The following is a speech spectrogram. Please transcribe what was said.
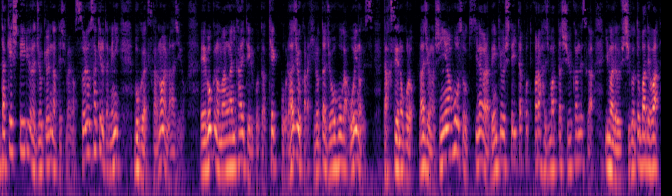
だけしているような状況になってしまいます。それを避けるために、僕が使うのはラジオ。えー、僕の漫画に書いていることは結構ラジオから拾った情報が多いのです。学生の頃、ラジオの深夜放送を聞きながら勉強していたことから始まった習慣ですが、今で仕事場では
